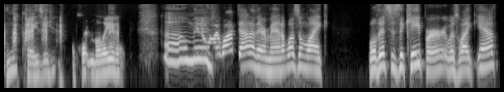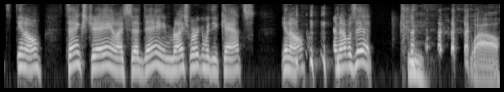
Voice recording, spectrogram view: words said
Isn't that crazy? I couldn't believe it. Oh man. When I walked out of there, man, it wasn't like, well, this is the keeper. It was like, yeah, you know, thanks, Jay. And I said, dang, nice working with you cats, you know, and that was it. Mm. wow.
